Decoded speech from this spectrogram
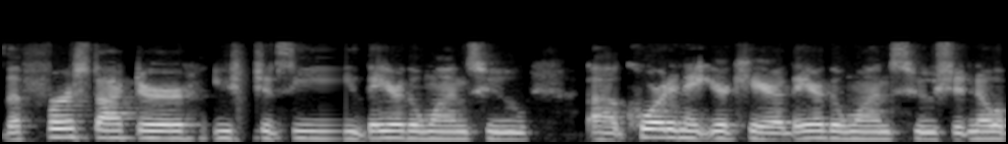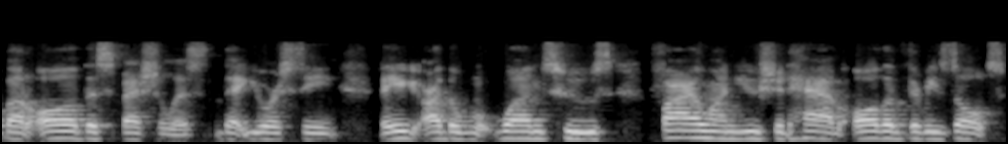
the first doctor you should see. They are the ones who uh, coordinate your care. They are the ones who should know about all the specialists that you're seeing. They are the ones whose file on you should have all of the results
